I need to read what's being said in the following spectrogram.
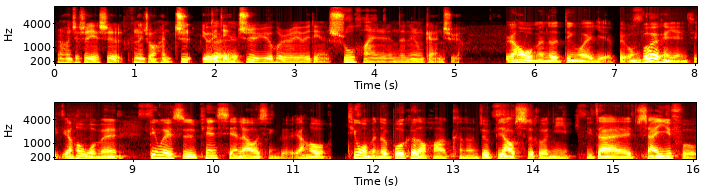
然后就是也是那种很治有一点治愈或者有一点舒缓人的那种感觉。然后我们的定位也，我们不会很严谨。然后我们定位是偏闲聊型的。然后听我们的播客的话，可能就比较适合你，你在晒衣服，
